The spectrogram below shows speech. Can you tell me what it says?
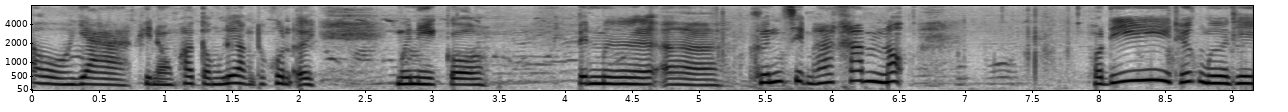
เอายาพี่น้องเผ่าตรงเรื่องทุกคนเอ่ยมือนี้ก็เป็นมือเอ่อขึ้น15ค่ำเนาะพอดีทึกมือที่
